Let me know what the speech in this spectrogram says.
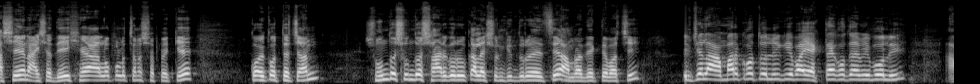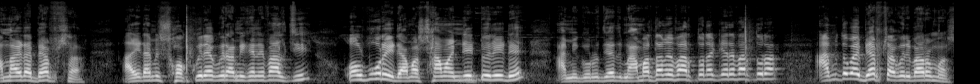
আসেন আইসা দেখে আলোপ আলোচনা সাপেক্ষে ক্রয় করতে চান। সুন্দর সুন্দর সার গরুর কালেকশন কিন্তু রয়েছে আমরা দেখতে পাচ্ছি। ইনশাল্লাহ আমার কত লিখে ভাই একটা কথা আমি বলি আমার এটা ব্যবসা আর এটা আমি শখ করে করে আমি এখানে পালছি অল্প রেটে আমার সামান্য একটু রেটে আমি গরু দিয়ে আমার দামে পারতো না কেড়ে পারতো না? আমি তো ভাই ব্যবসা করি বারো মাস।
